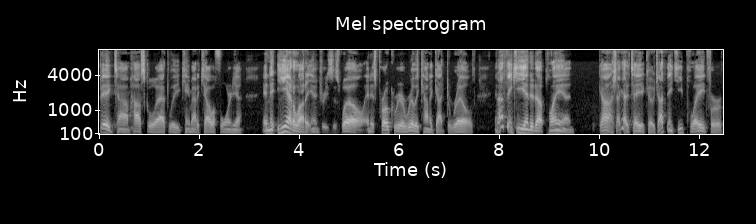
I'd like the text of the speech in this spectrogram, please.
big time high school athlete, came out of California, and he had a lot of injuries as well. And his pro career really kind of got derailed. And I think he ended up playing, gosh, I got to tell you, coach, I think he played for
